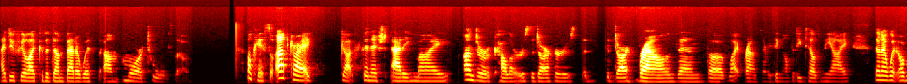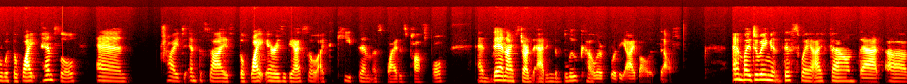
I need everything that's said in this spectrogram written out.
I do feel I could have done better with um, more tools, though. Okay, so after I got finished adding my undercolors, the darkers, the, the dark browns, and the light browns and everything, all the details in the eye, then I went over with the white pencil and tried to emphasize the white areas of the eye so I could keep them as white as possible. And then I started adding the blue color for the eyeball itself. And by doing it this way, I found that um,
